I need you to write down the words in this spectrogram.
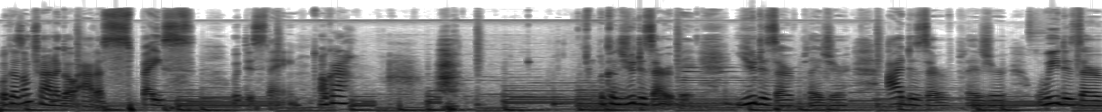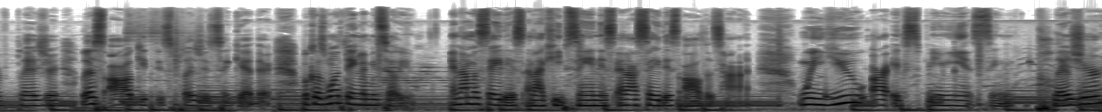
because i'm trying to go out of space with this thing okay because you deserve it. You deserve pleasure. I deserve pleasure. We deserve pleasure. Let's all get this pleasure together. Because one thing, let me tell you, and I'm going to say this, and I keep saying this, and I say this all the time. When you are experiencing pleasure,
